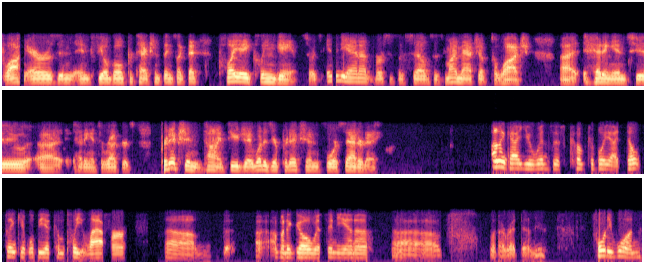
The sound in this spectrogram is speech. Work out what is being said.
blocking errors in, in field goal protection, things like that. Play a clean game. So it's Indiana versus themselves. It's my matchup to watch uh, heading into uh, heading into Rutgers. Prediction time, TJ. What is your prediction for Saturday? I think IU wins this comfortably. I don't think it will be a complete laugher. Um, but I'm going to go with Indiana. Uh, what I read down here, 41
